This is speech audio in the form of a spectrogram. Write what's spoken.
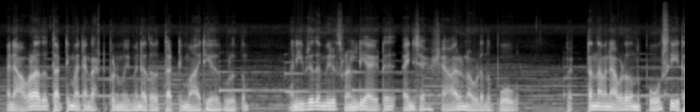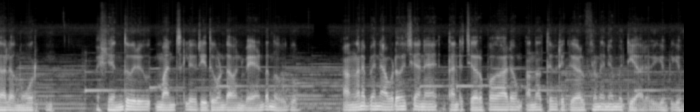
അങ്ങനെ അവളത് തട്ടി മാറ്റാൻ കഷ്ടപ്പെടുമ്പോൾ ഇവനത് തട്ടി മാറ്റിയൊക്കെ കൊടുക്കും. അങ്ങനെ ഇവർ തമ്മിൽ ഫ്രണ്ട്ലി ആയിട്ട് അതിന് ശേഷം ഷാരോൺ അവിടെ നിന്ന് പോകും. പെട്ടെന്ന് അവൻ അവിടെ ഒന്ന് പോസ് ചെയ്താലോ എന്ന് ഓർക്കും. പക്ഷെ എന്തോ ഒരു മനസ്സിലൊരു ഇതുകൊണ്ട് അവൻ വേണ്ടെന്ന് നോക്കും. അങ്ങനെ പിന്നെ അവിടെ വെച്ച് തന്നെ തന്റെ ചെറുപ്പകാലവും അന്നത്തെ ഒരു ഗേൾ ഫ്രണ്ടിനെ പറ്റി ആലോചിക്കും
